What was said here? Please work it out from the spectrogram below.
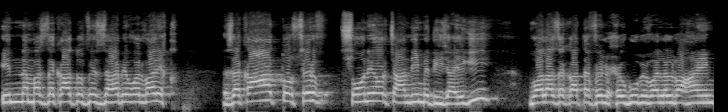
ان نمز زکات و فضاب والورق زکوٰۃ تو صرف سونے اور چاندی میں دی جائے گی والا زکوٰۃ فی الحبوب والبہائم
